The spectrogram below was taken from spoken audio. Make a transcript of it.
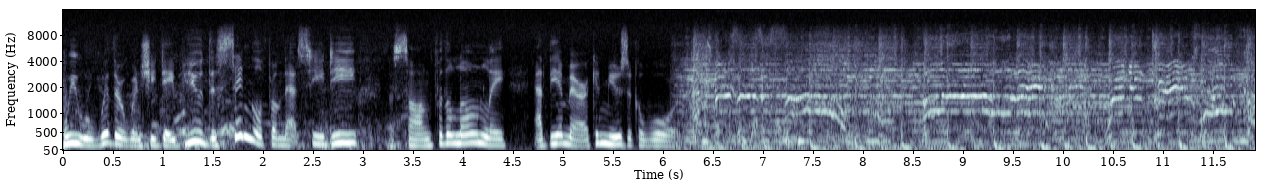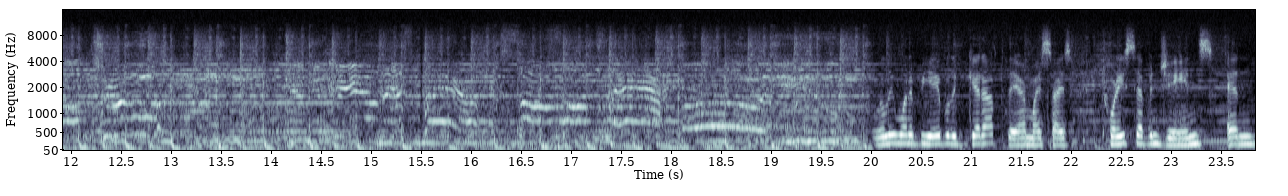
We were with her when she debuted the single from that CD, A Song for the Lonely, at the American Music Awards. Want to be able to get up there, in my size 27 jeans, and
